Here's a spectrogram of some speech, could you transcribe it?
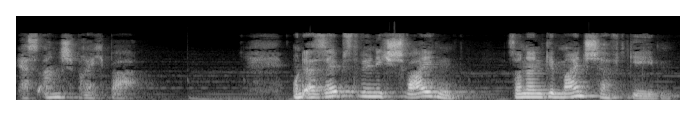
Er ist ansprechbar. Und er selbst will nicht schweigen, sondern Gemeinschaft geben.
